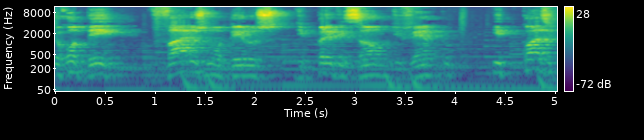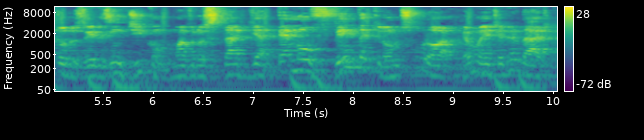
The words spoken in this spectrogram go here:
eu rodei vários modelos de previsão de vento e quase todos eles indicam uma velocidade de até 90 km por hora. Realmente é verdade.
